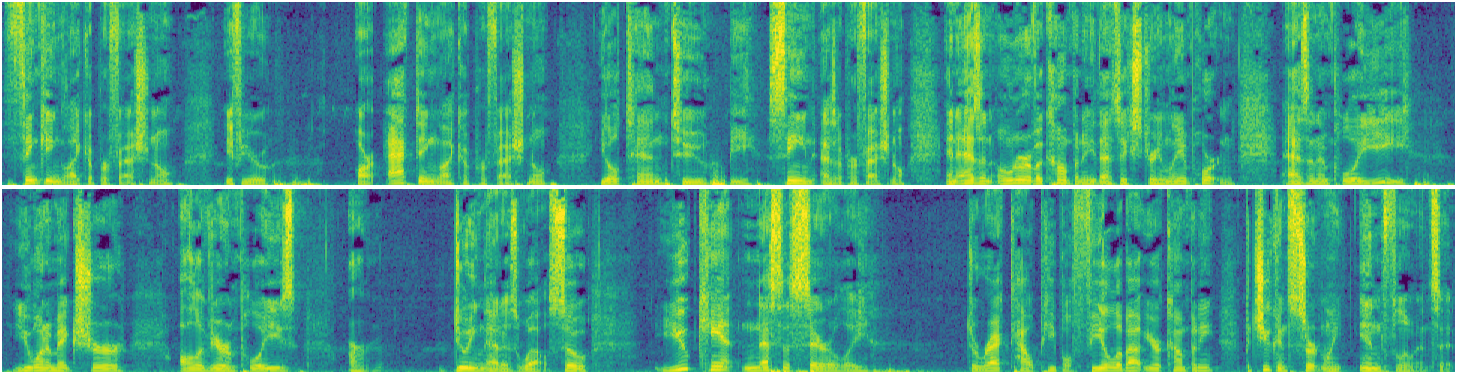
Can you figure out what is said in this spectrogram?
thinking like a professional, if you are acting like a professional, you'll tend to be seen as a professional. And as an owner of a company, that's extremely important. As an employee, you want to make sure all of your employees are doing that as well. So you can't necessarily direct how people feel about your company, but you can certainly influence it.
